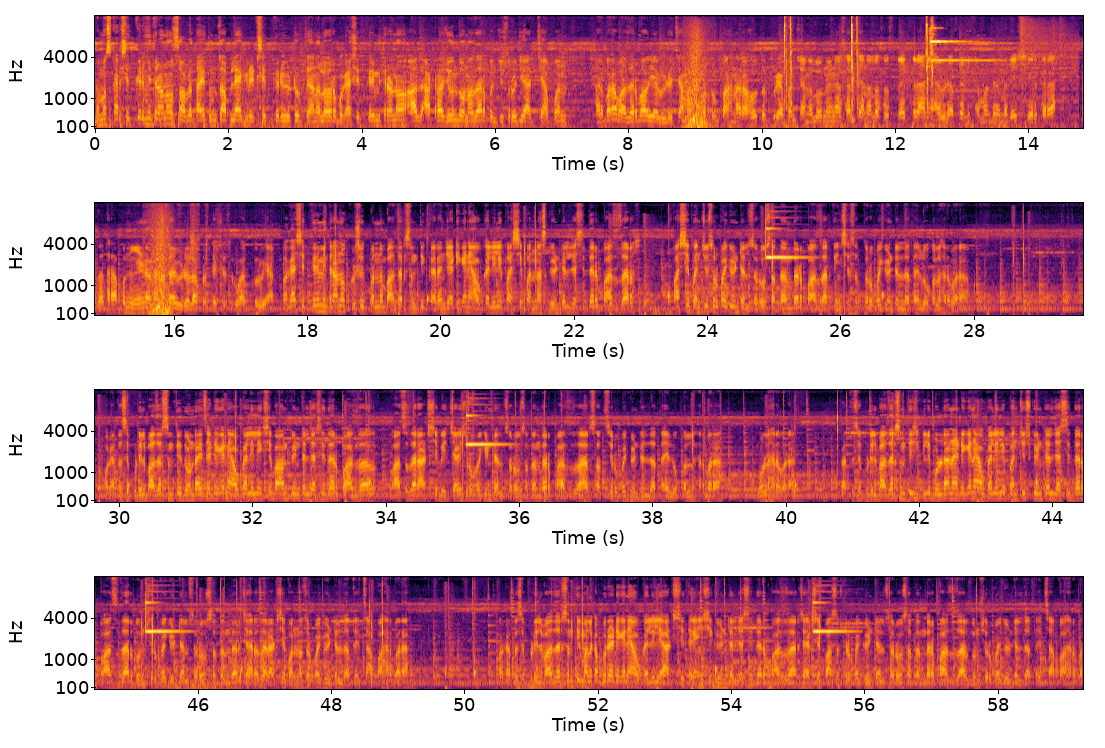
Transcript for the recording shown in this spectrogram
नमस्कार शेतकरी मित्रांनो स्वागत आहे तुमचं आपल्या ग्रेट शेतकरी यूट्यूब चॅनलवर बघा शेतकरी मित्रांनो आज अठरा जून दोन हजार पंचवीस रोजी आजचे आपण हरभरा बाजारभाव या व्हिडिओच्या माध्यमातून पाहणार आहोत. तत्पूर्वी आपण चॅनलवर नवीन असाल चॅनलला सबस्क्राईब करा आणि हा व्हिडिओ आपल्या मित्रमंडळीमध्ये शेअर करा. चला तर आपण वेळ न घालवता व्हिडिओला प्रत्यक्ष सुरुवात करूया. बघा शेतकरी मित्रांनो कृषी उत्पन्न बाजार समिती करंजा या ठिकाणी अवकालेली पाचशे पन्नास क्विंटल जास्ती दर पाच हजार पाचशे पंचवीस रुपये क्विंटल. सर्वसाधारण दर पाच हजार तीनशे सत्तर रुपये क्विंटल जात आहे लोकल हरभरा. बघा तसे पुढील बाजार समिती दोंडाईच्या ठिकाणी अवकालेली एकशे बावन्न क्विंटल जास्ती दर पाच हजार पाच हजार आठशे बेचाळीस रुपये क्विंटल. सर्वसाधारण दर पाच हजार सातशे रुपये क्विंटल जात आहे लोकल हरभरा गोल्ड हरभरा. बघा तसे पुढील बाजार समिती शिकली बुलढाणा या ठिकाणी अवकालेली पंचवीस क्विंटल जास्तीत दर पाच हजार दोनशे रुपये क्विंटल. सर्वसाधारण दर चार हजार आठशे पन्नास रुपये क्विंटल जात आहे चापा हरभरा. बघा तसे पुढील बाजार समिती मलकापूर या ठिकाणी अवकालेली आठशे त्र्याऐंशी क्विंटल जास्ती दर पाच हजार चारशे पासष्ट रुपये क्विंटल. सर्वसाधारण दर पाच हजार दोनशे रुपये क्विंटल जात आहे चापा हरभरा.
